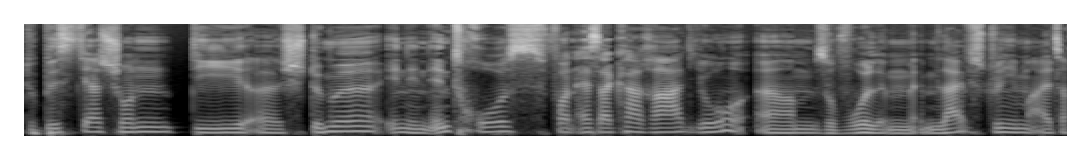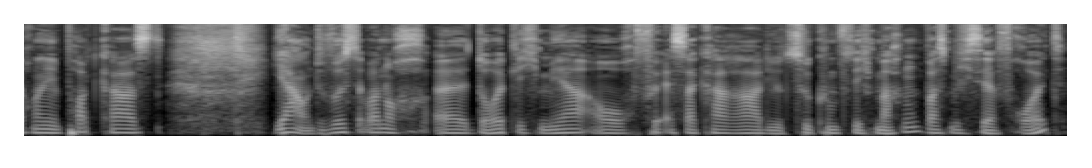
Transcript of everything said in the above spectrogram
du bist ja schon die äh, Stimme in den Intros von SAK Radio, ähm, sowohl im, im Livestream als auch in den Podcast. Ja, und du wirst aber noch äh, deutlich mehr auch für SAK Radio zukünftig machen, was mich sehr freut,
